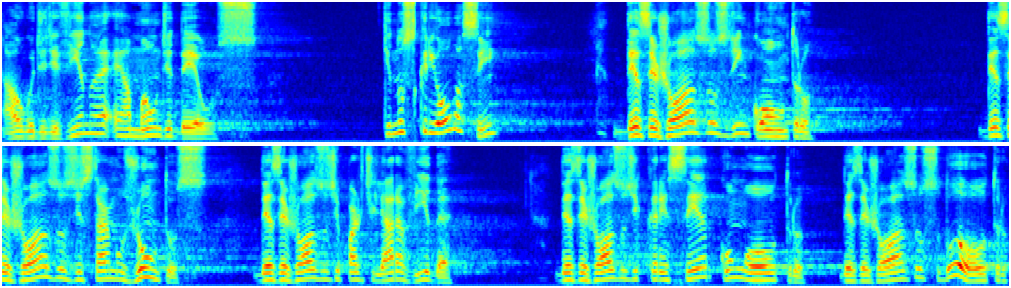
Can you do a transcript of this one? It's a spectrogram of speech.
Algo de divino é, é a mão de Deus, que nos criou assim desejosos de encontro, desejosos de estarmos juntos, desejosos de partilhar a vida, desejosos de crescer com o outro, desejosos do outro.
